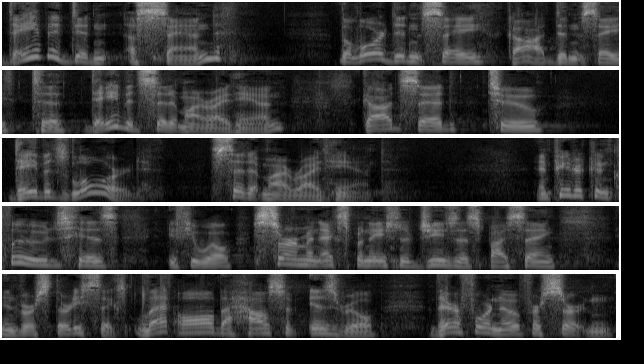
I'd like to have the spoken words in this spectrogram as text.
David didn't ascend. The Lord didn't say, God didn't say to David, Sit at my right hand. God said to David's Lord, sit at my right hand. And Peter concludes his, if you will, sermon explanation of Jesus by saying in verse 36 Let all the house of Israel therefore know for certain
